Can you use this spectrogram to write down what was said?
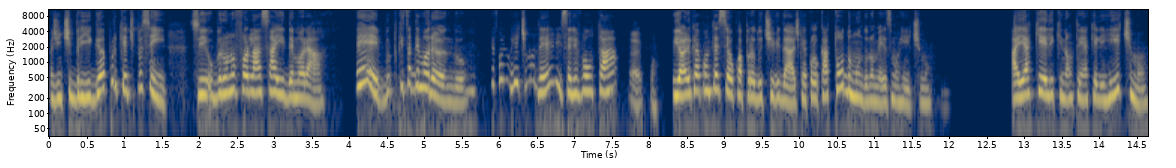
A gente briga porque, tipo assim, se o Bruno for lá sair e demorar. Ei, por que tá demorando? Ele foi no ritmo dele. Se ele voltar. É. E olha o que aconteceu com a produtividade, que é colocar todo mundo no mesmo ritmo. Aí aquele que não tem aquele ritmo,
